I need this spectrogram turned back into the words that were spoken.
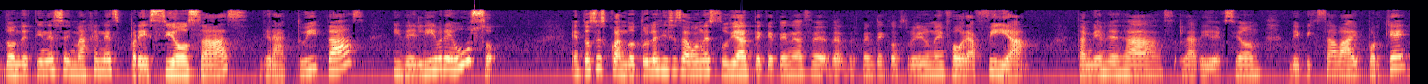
donde tienes imágenes preciosas, gratuitas y de libre uso. Entonces, cuando tú les dices a un estudiante que tiene que de repente construir una infografía, también les das la dirección de Pixabay. ¿Por qué?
